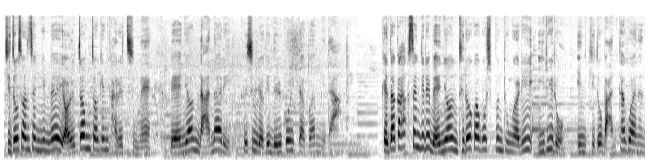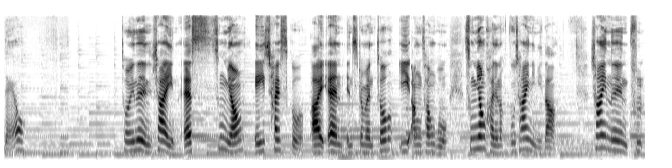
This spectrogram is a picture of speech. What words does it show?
지도 선생님의 열정적인 가르침에 매년 나날이 그 실력이 늘고 있다고 합니다. 게다가 학생들이 매년 들어가고 싶은 동아리 1위로 인기도 많다고 하는데요. 저희는 샤인, S 숙명, H 하이스쿨, IN 인스트루멘털, E 앙상부, 숙명 관현악부 샤인입니다. 샤인은 불,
